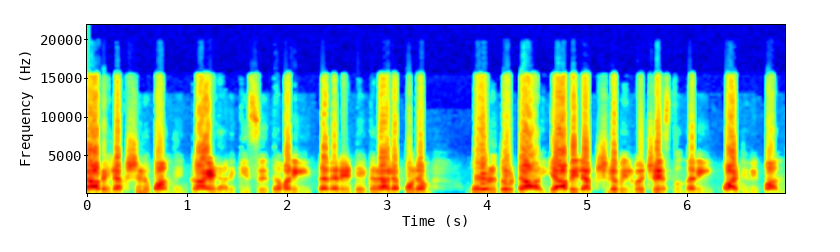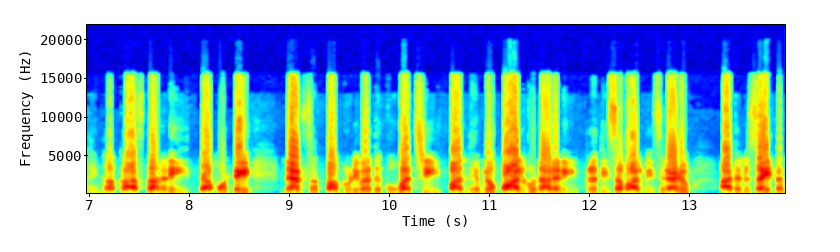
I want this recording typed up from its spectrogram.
యాభై లక్షలు పందెం కాయడానికి సిద్ధమని తన రెండెకరాల పొలం బోరు తోట యాభై లక్షల విలువ చేస్తుందని వాటిని పందెంగా కాస్తానని దమ్ముంటే నర్సప్ప గుడి వద్దకు వచ్చి పందెంలో పాల్గొనాలని ప్రతి సవాల్ విసిరాడు. అతను సైతం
